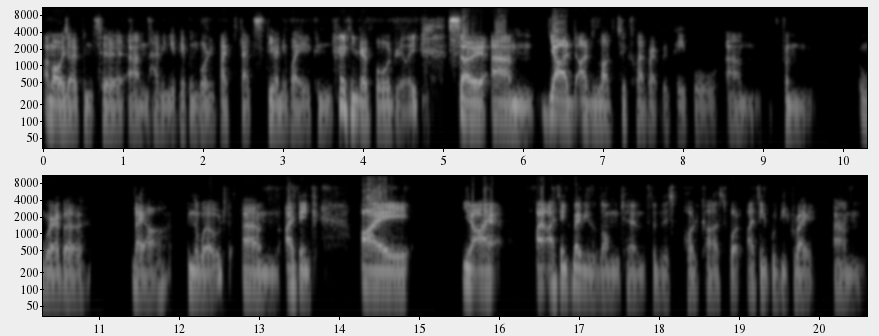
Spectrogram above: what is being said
I'm always open to um, having new people on board. In fact, that's the only way it can it can go forward, really. So um, yeah, I'd, I'd love to collaborate with people um, from wherever they are in the world. Um, I think I, you know, I I, think maybe long term for this podcast, what I think would be great um,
